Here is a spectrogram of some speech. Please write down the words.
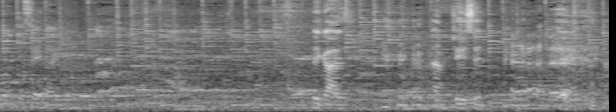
want to say hi? Hey guys, I'm Jason.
